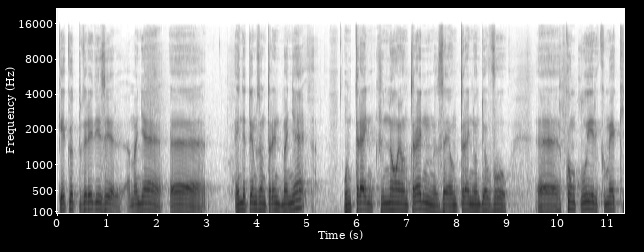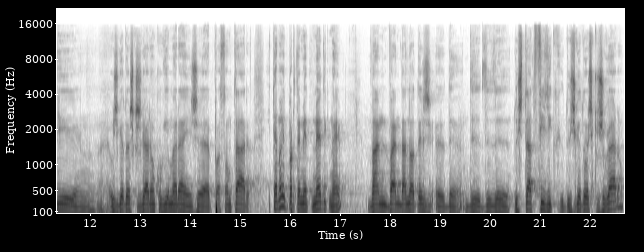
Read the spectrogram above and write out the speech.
que é que eu te poderei dizer? Amanhã uh, ainda temos um treino de manhã, um treino que não é um treino, mas é um treino onde eu vou Uh, concluir como é que os jogadores que jogaram com o Guimarães uh, possam estar, e também o departamento médico, não é? vai-me vai dar notas de, de, de, do estado físico dos jogadores que jogaram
